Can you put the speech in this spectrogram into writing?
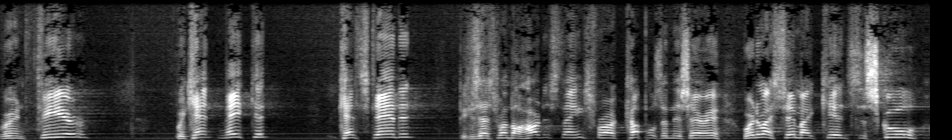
we're in fear, we can't make it. Can't stand it because that's one of the hardest things for our couples in this area. Where do I send my kids to school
